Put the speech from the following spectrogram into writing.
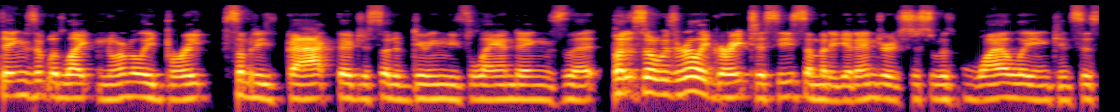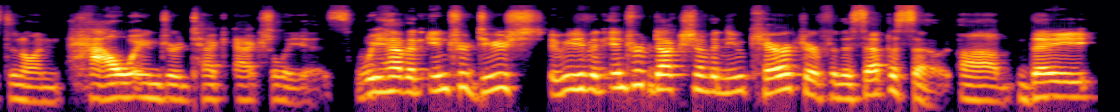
things that would like normally break somebody's back, they're just sort of doing these landings that. But so it was really great to see somebody get injured. It's just it was wildly inconsistent on how injured Tech actually is. We have an introduce. We have an introduction of a new character for this episode. Um, they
